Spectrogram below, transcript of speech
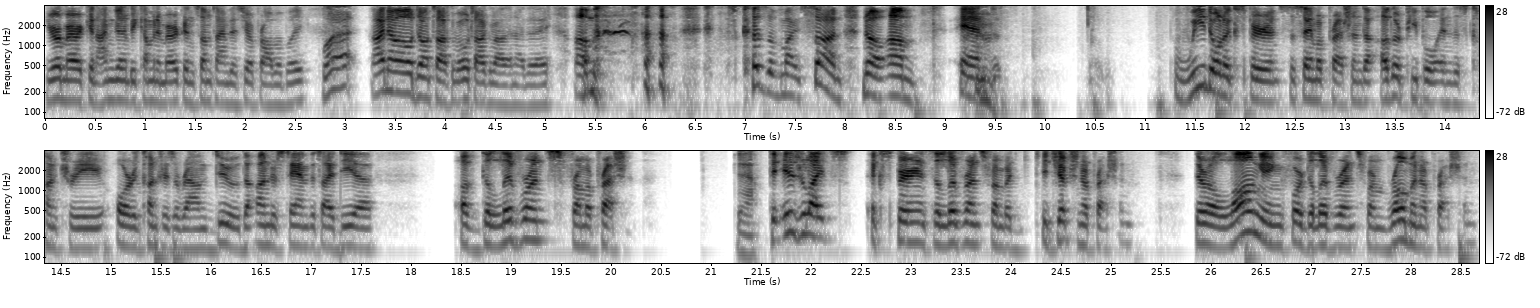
you're american i'm going to become an american sometime this year probably What? I know. Don't talk about. We'll talk about that another day. Um, it's because of my son. No. Um, and we don't experience the same oppression that other people in this country or in countries around do. That understand this idea of deliverance from oppression. Yeah. The Israelites experienced deliverance from Egyptian oppression. They're a longing for deliverance from Roman oppression.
